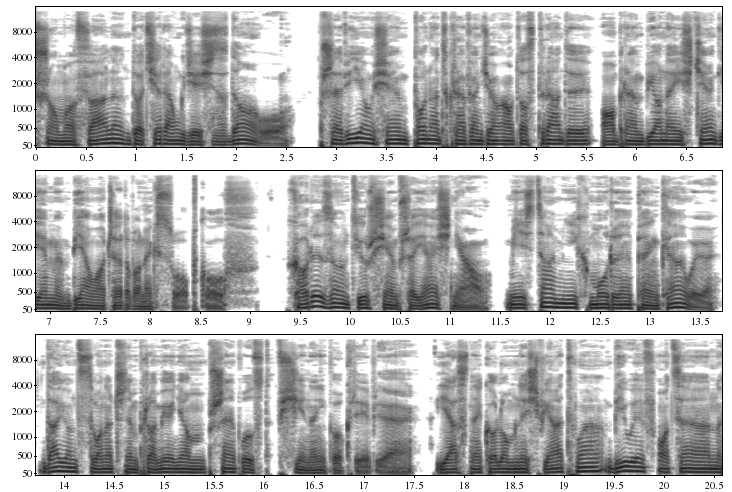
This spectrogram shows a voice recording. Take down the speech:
Szum fal docierał gdzieś z dołu. Przewijał się ponad krawędzią autostrady obrębionej ścięgiem biało-czerwonych słupków. Horyzont już się przejaśniał, miejscami chmury pękały, dając słonecznym promieniom przepust w sinej pokrywie. Jasne kolumny światła biły w ocean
